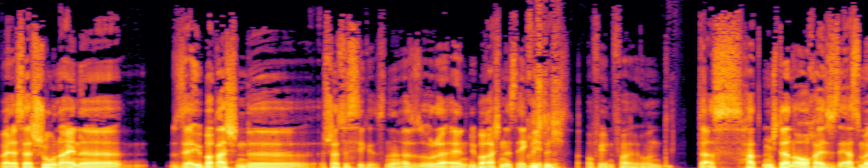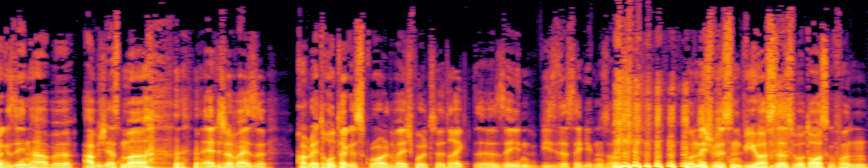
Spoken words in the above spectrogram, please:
weil das ja schon eine sehr überraschende Statistik ist, ne? Also, oder ein überraschendes Ergebnis. Richtig. Auf jeden Fall. Und das hat mich dann auch, als ich das erste Mal gesehen habe, habe ich erstmal ehrlicherweise komplett runtergescrollt, weil ich wollte direkt äh, sehen, wie sieht das Ergebnis aus. und nicht wissen, wie hast du das überhaupt rausgefunden.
